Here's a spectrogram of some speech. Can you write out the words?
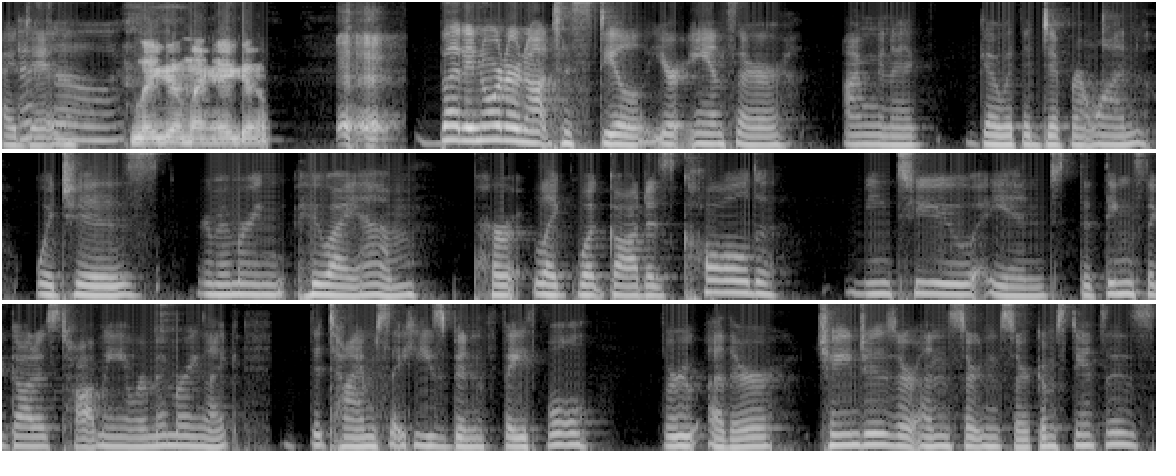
I did. Echo. Lego my ego. But in order not to steal your answer, I'm going to go with a different one, which is remembering who I am, per like what God has called me to and the things that God has taught me and remembering like the times that he's been faithful through other changes or uncertain circumstances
